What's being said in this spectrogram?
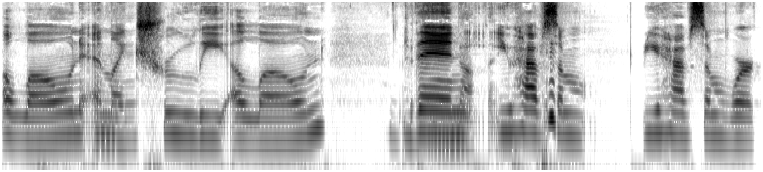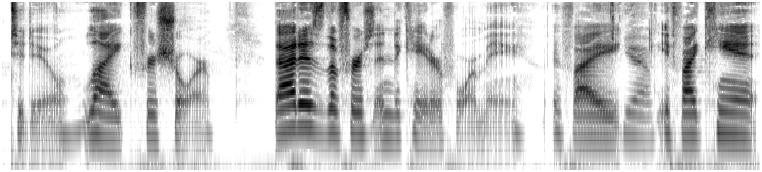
alone and like truly alone, then nothing. you have some you have some work to do, like for sure. That is the first indicator for me. If I Yeah. if I can't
